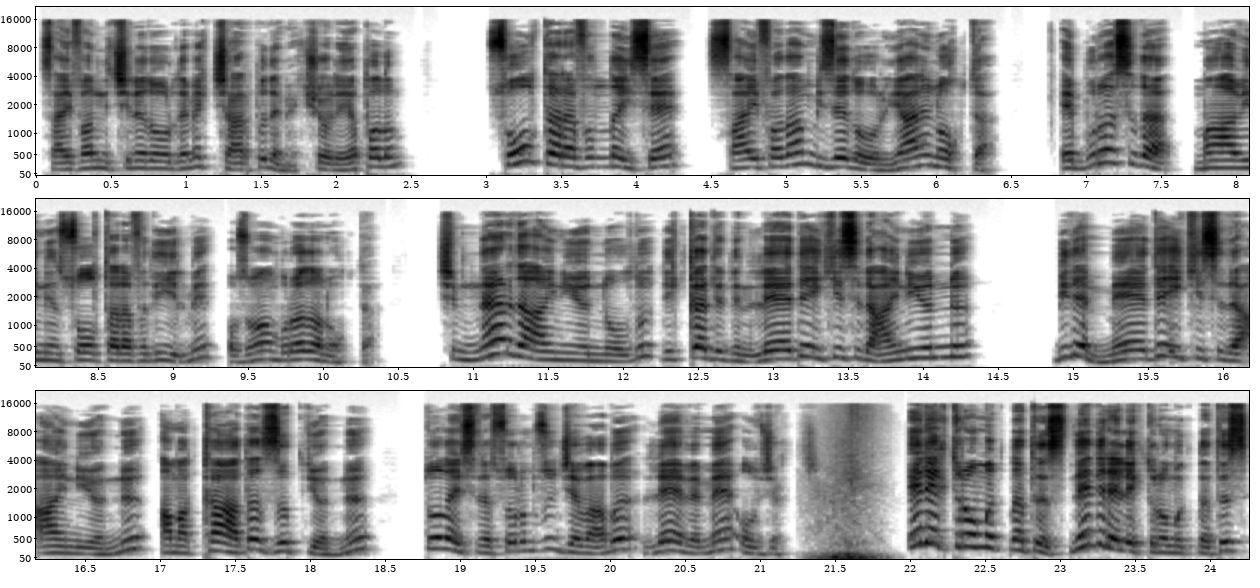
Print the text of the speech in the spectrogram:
sayfanın içine doğru demek çarpı demek. Şöyle yapalım. Sol tarafında ise sayfadan bize doğru yani nokta. E burası da mavinin sol tarafı değil mi? O zaman burada nokta. Şimdi nerede aynı yönlü oldu? Dikkat edin L'de ikisi de aynı yönlü. Bir de M'de ikisi de aynı yönlü ama K'da zıt yönlü. Dolayısıyla sorumuzun cevabı L ve M olacaktır. Elektromıknatıs. Nedir elektromıknatıs?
